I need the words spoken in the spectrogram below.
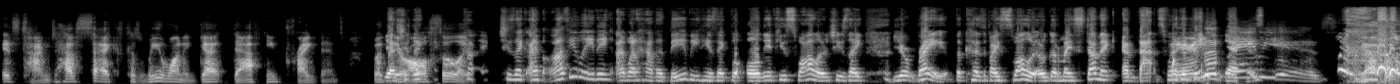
it's time to have sex because we want to get Daphne pregnant. But Yeah, they're she's like- also like, She's like, I'm ovulating. I want to have a baby. And he's like, well, only if you swallow. And she's like, you're right, because if I swallow, it'll go to my stomach, and that's where, where the the baby, baby is. Yeah,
